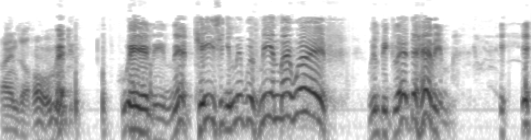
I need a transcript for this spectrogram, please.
finds a home. What? Well, in that case, he can live with me and my wife. We'll be glad to have him.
